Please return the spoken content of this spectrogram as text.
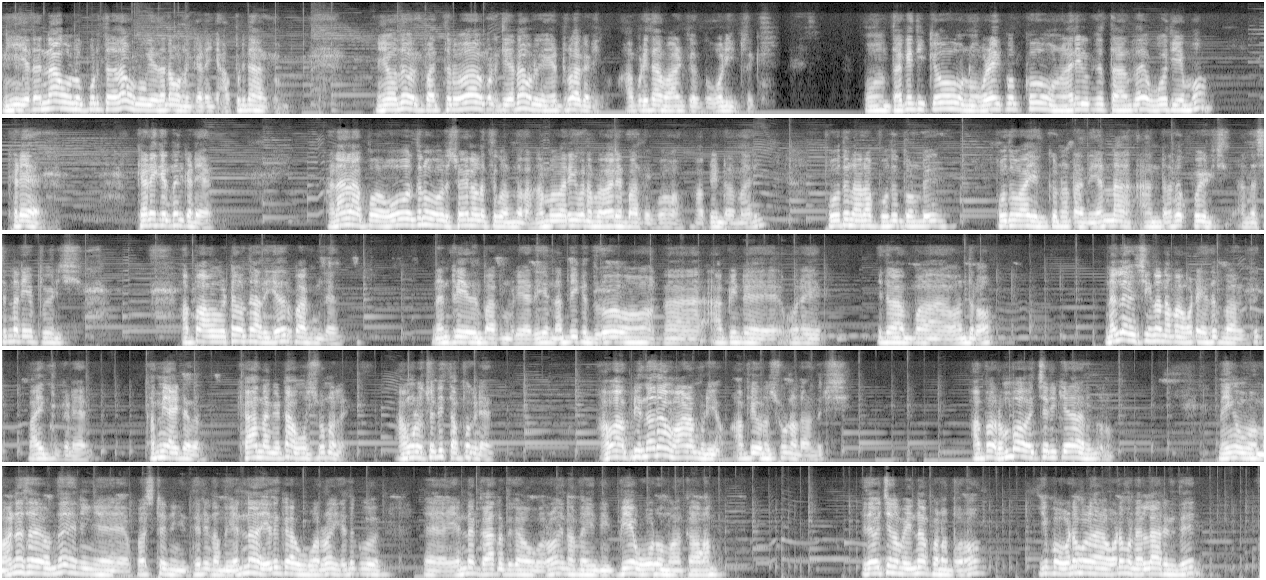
நீ எதனா உனக்கு கொடுத்தாதான் உனக்கு எதனா உனக்கு கிடைக்கும். அப்படிதான் இருக்கும். நீ வந்து ஒரு பத்து ரூபா கொடுத்தீங்கன்னா உனக்கு எட்டு ரூபா கிடைக்கும். அப்படிதான் வாழ்க்கை ஓடிட்டு இருக்கு உன் தகுதிக்கோ உன் உழைப்புக்கோ உன் அறிவுக்கு தகுந்த ஊதியமோ கிடையாது. கிடைக்கிறதும் கிடையாது. ஆனால் அப்போ ஒவ்வொருத்தரும் ஒரு சுயநலத்துக்கு வந்துடலாம். நம்ம வரைக்கும் நம்ம வேலையை பார்த்துக்குவோம் அப்படின்ற மாதிரி பொது நலம் பொது தொண்டு பொதுவாக இருக்கணும் அந்த எண்ணம்ன்றது போயிடுச்சு. அந்த சிந்தனையே போயிடுச்சு. அப்போ அவங்ககிட்ட வந்து அதை எதிர்பார்க்க முடியாது. நன்றி எதிர்பார்க்க முடியாது. நம்பிக்கை துரோகம் அப்படின்ற ஒரு இதாக வந்துடும் நல்ல விஷயங்களை நம்ம அவங்கள்ட்ட எதிர்பார்க்கறதுக்கு வாய்ப்பு கிடையாது. கம்மி ஆயிட்டே வரும் காரணம் கேட்டால் அவங்க சூழ்நிலை. அவங்கள சொல்லி தப்பு கிடையாது. அவன் அப்படி இருந்தால் தான் வாழ முடியும். அப்படி ஒரு சூழ்நிலை வந்துடுச்சு அப்போ ரொம்ப எச்சரிக்கையாக இருக்கணும். நீங்கள் உங்கள் மனசை வந்து நீங்கள் ஃபஸ்ட்டு நீங்கள் தெரியும் நம்ம என்ன எதுக்காக வர்றோம் எதுக்கு என்ன காரணத்துக்காக வர்றோம் நம்ம இது இப்படியே ஓடுமா காலம்? இதை வச்சு நம்ம என்ன பண்ண போகிறோம் இப்போ உடம்புல உடம்பு நல்லா இருக்குது.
